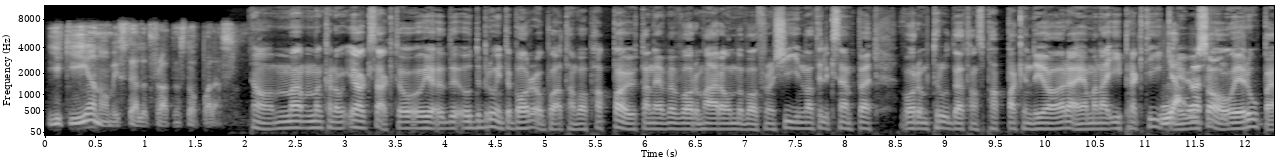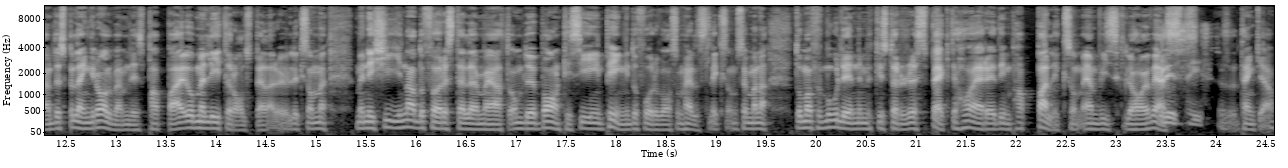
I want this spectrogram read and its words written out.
gick igenom istället för att den stoppades. Ja, man, man kan, ja exakt. Och, och det beror inte bara på att han var pappa utan även vad de här, om de var från Kina till exempel, vad de trodde att hans pappa kunde göra. Jag menar i praktiken ja, i USA och Europa, det spelar ingen roll vem din pappa är, jo men lite roll spelar det liksom. Men, men, i Kina då föreställer jag mig att om du är barn till Xi Jinping då får du vad som helst liksom. Så jag menar, de har förmodligen en mycket större respekt, jaha är det din pappa liksom, än vi skulle ha i väst. Precis tänker jag.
